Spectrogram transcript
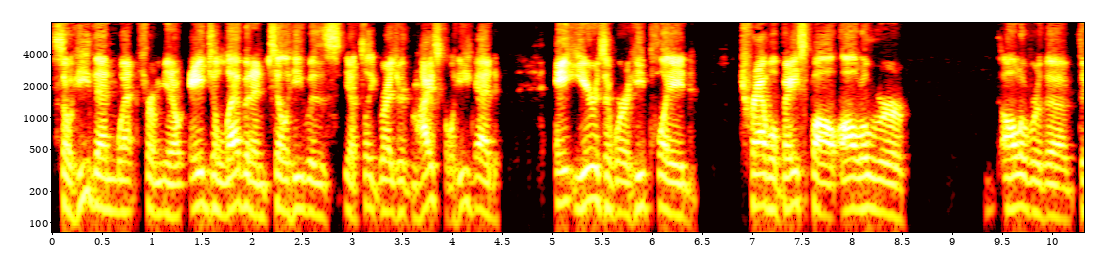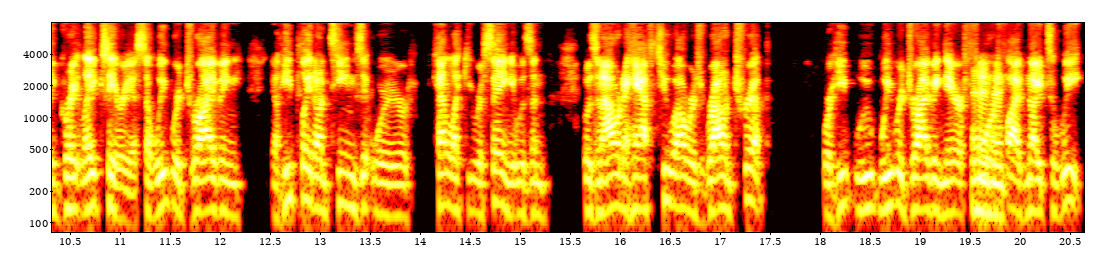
So he then went from you know age 11 until he was you know until he graduated from high school. He had eight years of where he played travel baseball all over all over the the Great Lakes area. So we were driving. You know he played on teams that were kind of like you were saying. It was an it was an hour and a half, two hours round trip where he we, we were driving there 4 or Mhm. five nights a week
